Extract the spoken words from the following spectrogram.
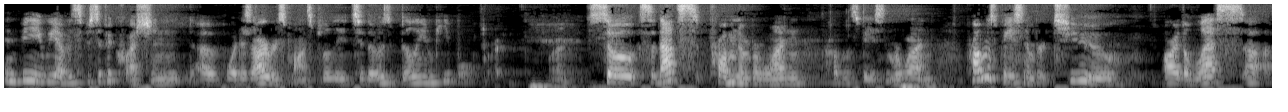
And B, we have a specific question of what is our responsibility to those billion people. Right. Right. So, so that's problem number one, problem space number one. Problem space number two are the less uh,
